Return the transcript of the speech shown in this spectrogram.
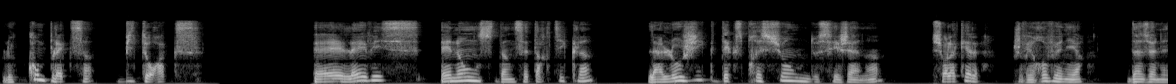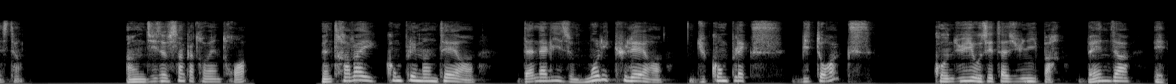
le complexe bithorax. Et Lewis énonce dans cet article la logique d'expression de ces gènes, sur laquelle je vais revenir dans un instant. En 1983, un travail complémentaire d'analyse moléculaire du complexe bithorax, conduit aux États-Unis par Benda et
